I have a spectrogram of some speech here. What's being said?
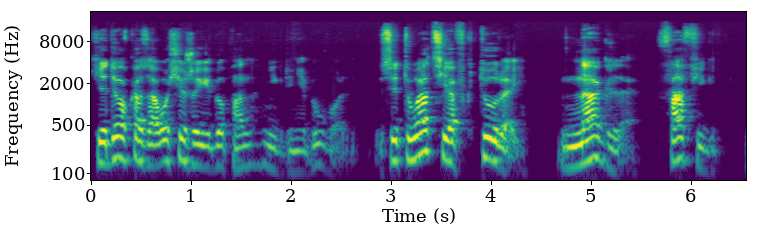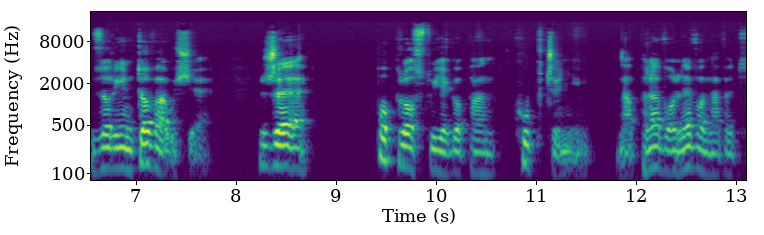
kiedy okazało się, że jego pan nigdy nie był wolny. Sytuacja, w której nagle Fafik zorientował się, że po prostu jego pan kupczy nim na prawo, lewo, nawet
